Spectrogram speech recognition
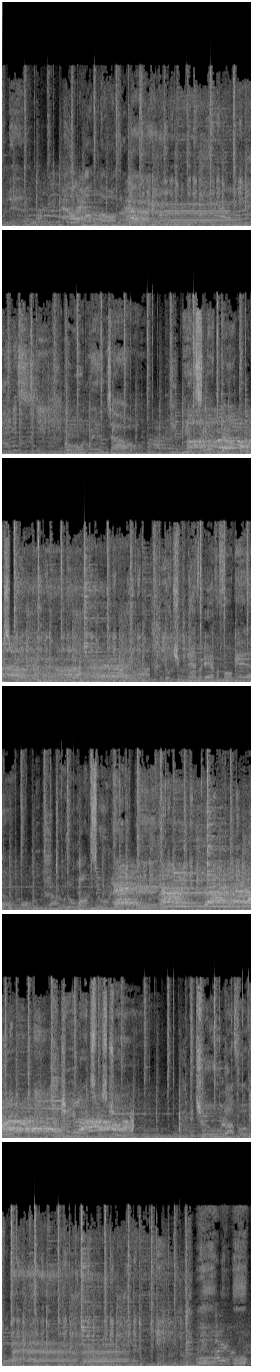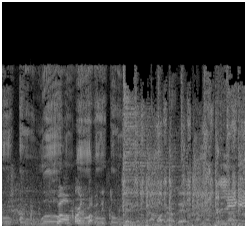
traveling. Well, part of the problem is that you're forgetting this but I'm walking out of there.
